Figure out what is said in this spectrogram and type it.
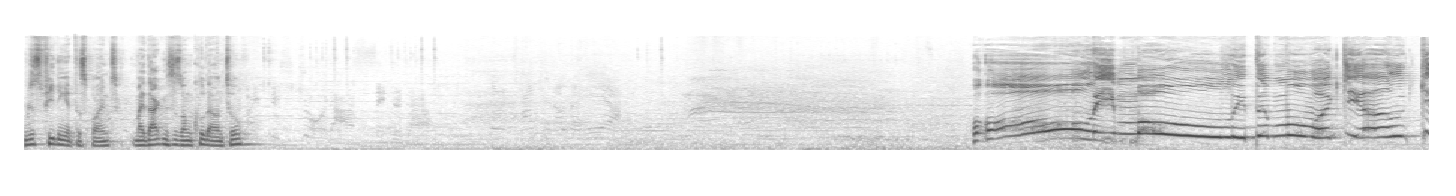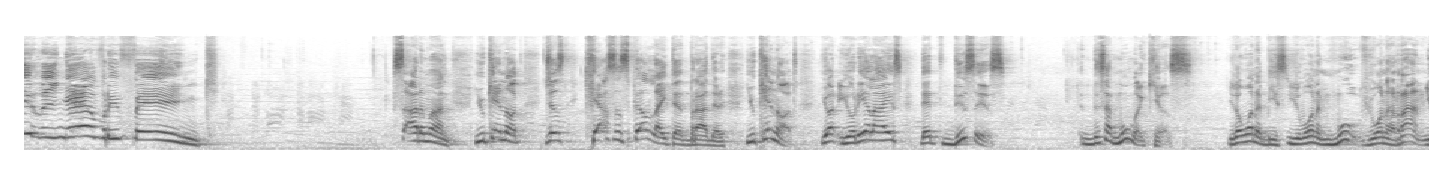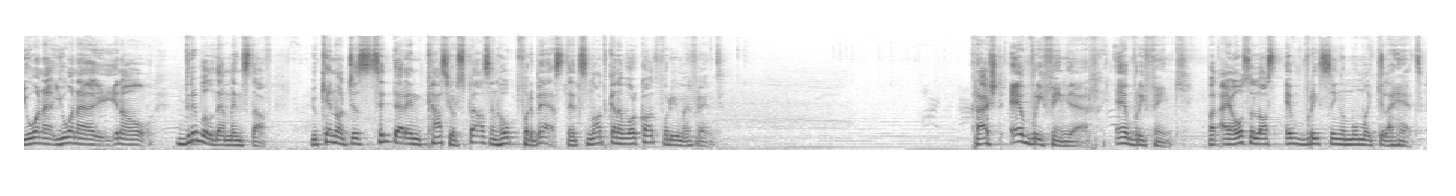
I'm just feeding at this point. My darkness is on cooldown too. Saruman, you cannot just cast a spell like that, brother. You cannot. You, you realize that this is, these are Mumakils. You don't want to be, you want to move, you want to run, you want to, you want to, you know, dribble them and stuff. You cannot just sit there and cast your spells and hope for the best. That's not gonna work out for you, my friend. Crashed everything there, everything. But I also lost every single Mumakil I had.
